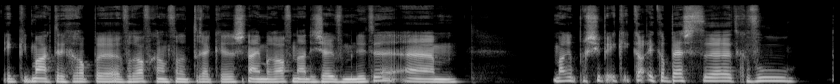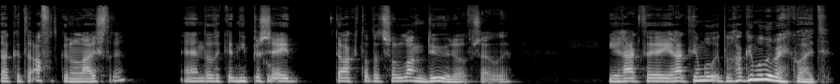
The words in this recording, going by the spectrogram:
Ik, ik maakte de grap voorafgaand van het trekken. Snij maar af na die zeven minuten. Ehm, maar in principe, ik, ik, had- ik had best eh, het gevoel dat ik het af had kunnen luisteren. En dat ik het niet per se dacht dat het zo lang duurde of zo. Je raakt, je raakt helemaal, ik raak helemaal de weg kwijt.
